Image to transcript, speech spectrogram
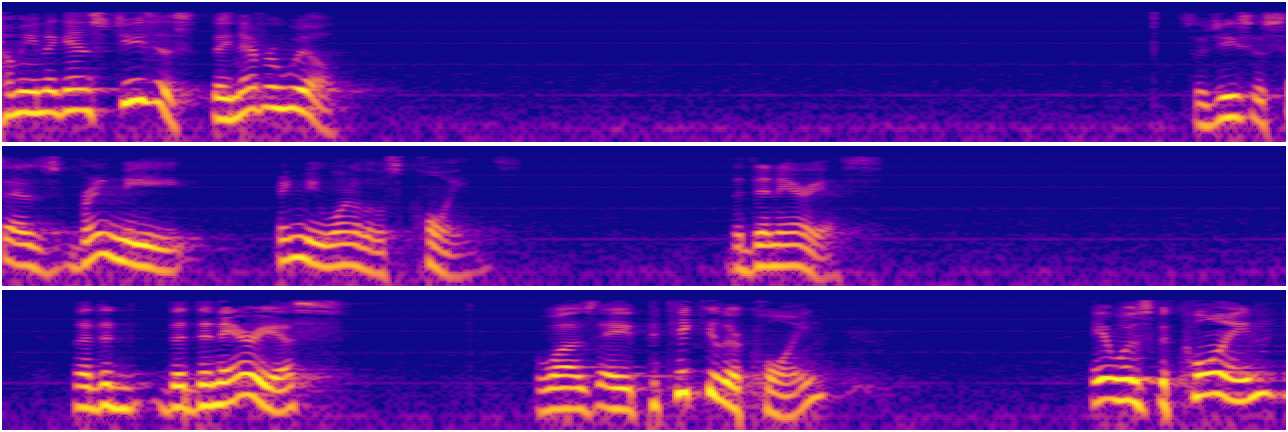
coming against Jesus. They never will. So Jesus says, Bring me, bring me one of those coins, the denarius. The, the denarius was a particular coin. It was the coin,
